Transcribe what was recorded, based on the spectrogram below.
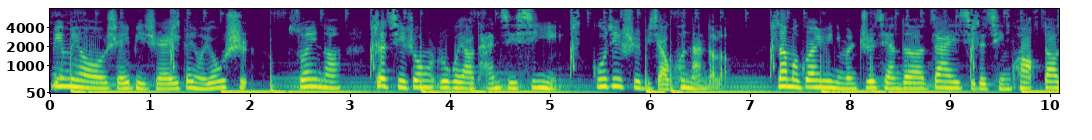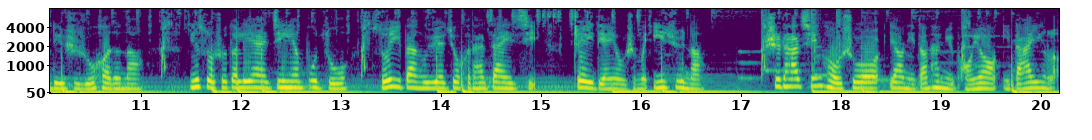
并没有谁比谁更有优势。所以呢，这其中如果要谈及吸引，估计是比较困难的了。那么，关于你们之前的在一起的情况到底是如何的呢？你所说的恋爱经验不足，所以半个月就和他在一起，这一点有什么依据呢？是他亲口说要你当他女朋友，你答应了？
